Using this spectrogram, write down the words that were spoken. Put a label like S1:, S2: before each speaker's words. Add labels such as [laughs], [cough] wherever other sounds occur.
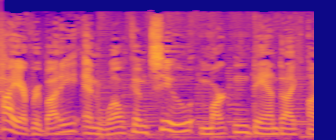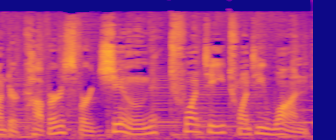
S1: Hi, everybody, and welcome to Martin Bandyke Undercovers for June 2021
